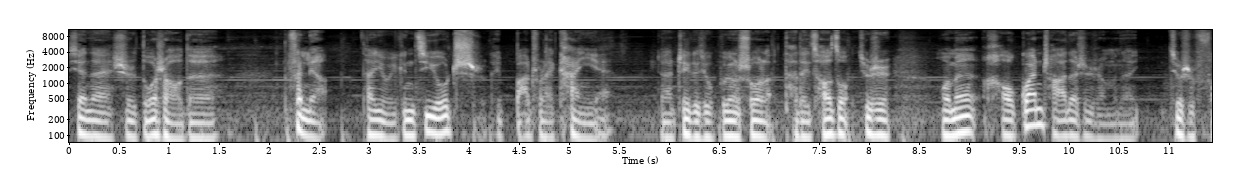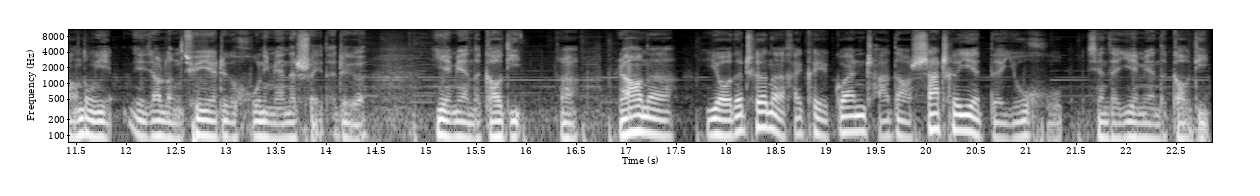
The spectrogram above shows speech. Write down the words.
现在是多少的分量。它有一根机油尺，可以拔出来看一眼，啊，这个就不用说了，它得操作。就是我们好观察的是什么呢？就是防冻液，也叫冷却液，这个壶里面的水的这个液面的高低啊。然后呢，有的车呢还可以观察到刹车液的油壶现在液面的高低。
